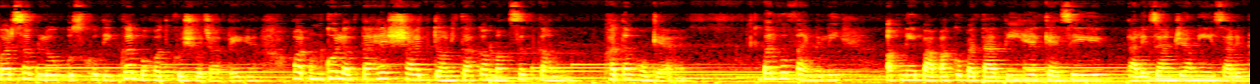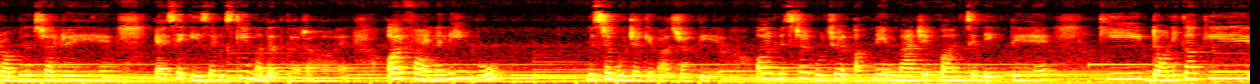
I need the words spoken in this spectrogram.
पर सब लोग उसको देखकर बहुत खुश हो जाते हैं और उनको लगता है शायद डोनिका का मकसद काम ख़त्म हो गया है। पर वो फाइनली अपने पापा को बताती है कैसे अलेक्जेंड्रिया में ये सारे प्रॉब्लम्स चल रहे हैं, कैसे एजल उसकी मदद कर रहा है। और फाइनली वो मिस्टर बूचर के पास जाती है। और मिस्टर बूचर अपने मैजिक वन से देखते हैं कि डोनिका के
